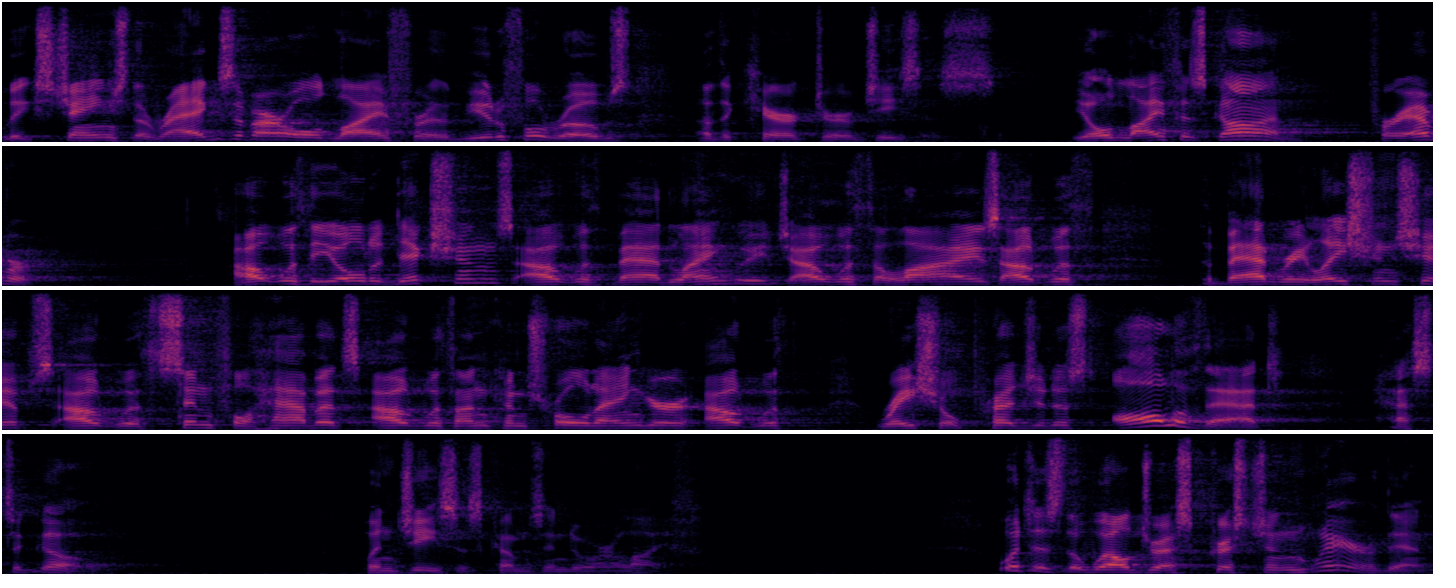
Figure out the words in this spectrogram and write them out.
We exchange the rags of our old life for the beautiful robes of the character of Jesus. The old life is gone forever. Out with the old addictions, out with bad language, out with the lies, out with the bad relationships, out with sinful habits, out with uncontrolled anger, out with racial prejudice. All of that has to go when Jesus comes into our life. What does the well dressed Christian wear then?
